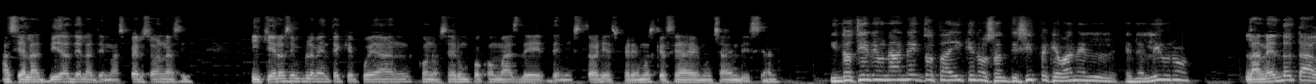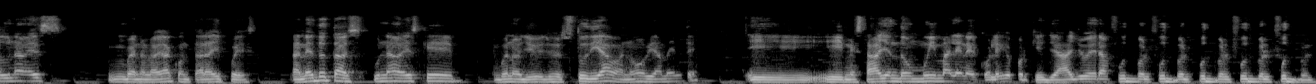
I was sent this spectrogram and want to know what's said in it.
hacia las vidas de las demás personas y, y quiero simplemente que puedan conocer un poco más de, de, mi historia. Esperemos que sea de mucha bendición. ¿Y no tiene una anécdota ahí que nos anticipe que va en el, en el libro? La anécdota una vez, bueno, la voy a contar ahí pues. La anécdota es una vez que, bueno, yo, yo estudiaba, ¿no? Obviamente. Y, y, me estaba yendo muy mal en el colegio porque ya yo era fútbol, fútbol, fútbol, fútbol, fútbol.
